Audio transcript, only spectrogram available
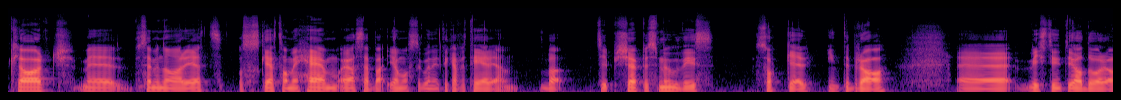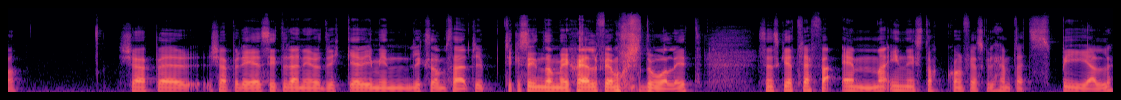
klart med seminariet och så ska jag ta mig hem och jag säger bara, jag måste gå ner till kafeterian. Bara, typ köper smoothies, socker, inte bra. Eh, visste inte jag då då. Köper, köper det, sitter där nere och dricker i min, liksom så här, typ, tycker synd om mig själv för jag mår så dåligt. Sen ska jag träffa Emma inne i Stockholm för jag skulle hämta ett spel.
